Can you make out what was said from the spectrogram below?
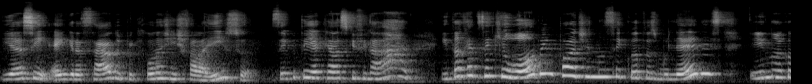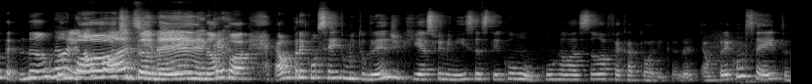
E assim, é engraçado porque quando a gente fala isso, sempre tem aquelas que ficam, ah, então quer dizer que o homem pode não sei quantas mulheres e não acontece. Não, não, Não, pode, não pode, também, né? não Que- pode. É um preconceito muito grande que as feministas têm com, com relação à fé católica, né? É um preconceito.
